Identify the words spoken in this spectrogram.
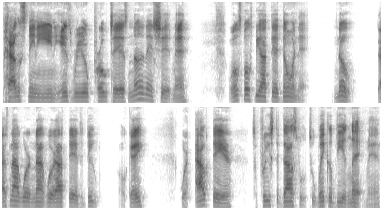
Palestinian, Israel protest, none of that shit, man. We are not supposed to be out there doing that. No, that's not what not we're out there to do. Okay, we're out there to preach the gospel, to wake up the elect, man.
